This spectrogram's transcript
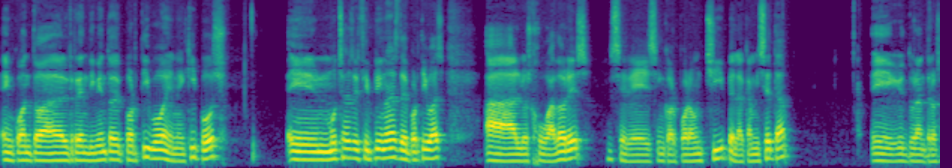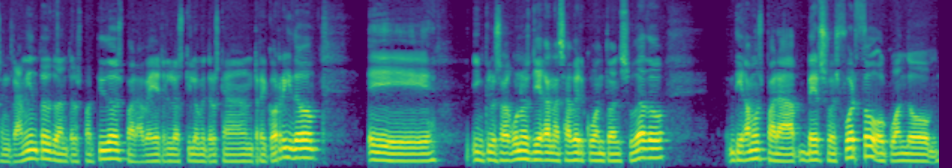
en cuanto al rendimiento deportivo en equipos, en muchas disciplinas deportivas a los jugadores se les incorpora un chip en la camiseta eh, durante los entrenamientos, durante los partidos, para ver los kilómetros que han recorrido. Eh, incluso algunos llegan a saber cuánto han sudado, digamos, para ver su esfuerzo o cuando,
